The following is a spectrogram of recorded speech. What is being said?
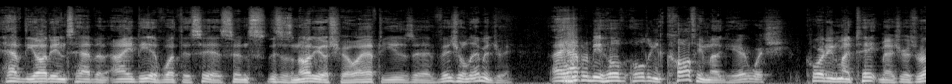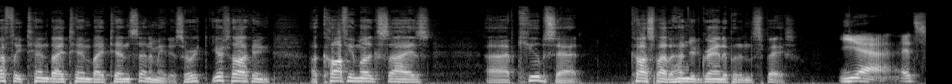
have the audience have an idea of what this is. Since this is an audio show, I have to use uh, visual imagery. I happen to be ho- holding a coffee mug here, which, according to my tape measure, is roughly 10 by 10 by 10 centimeters. So you're talking a coffee mug size uh, CubeSat costs about 100 grand to put into space. Yeah, it's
